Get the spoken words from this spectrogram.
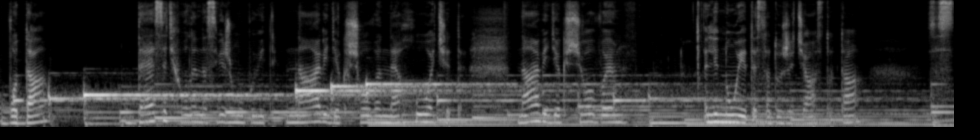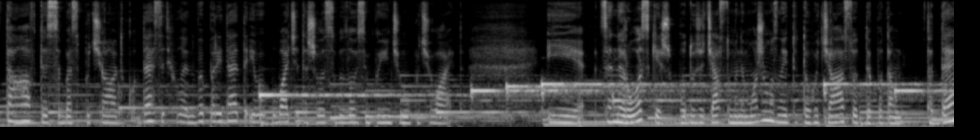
вода, 10 хвилин на свіжому повітрі, навіть якщо ви не хочете, навіть якщо ви лінуєтеся дуже часто, так? Заставте себе спочатку 10 хвилин. Ви перейдете і ви побачите, що ви себе зовсім по-іншому почуваєте. І це не розкіш, бо дуже часто ми не можемо знайти того часу, типу там, та де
